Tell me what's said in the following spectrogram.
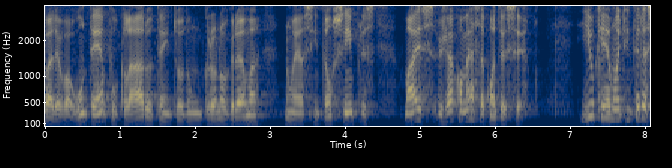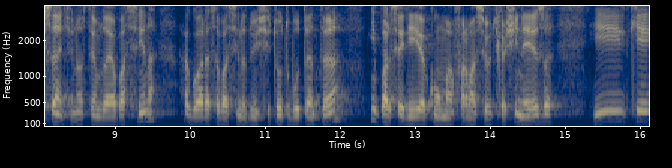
Vai levar algum tempo, claro, tem todo um cronograma, não é assim tão simples, mas já começa a acontecer. E o que é muito interessante, nós temos aí a vacina, agora essa vacina do Instituto Butantan, em parceria com uma farmacêutica chinesa, e que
